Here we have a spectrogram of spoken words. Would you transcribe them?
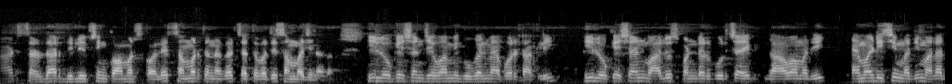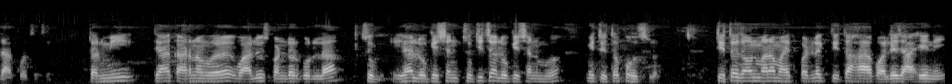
आठ सरदार दिलीप सिंग कॉमर्स कॉलेज समर्थनगर छत्रपती संभाजीनगर. ही लोकेशन जेव्हा मी गुगल मॅपवर टाकली ही लोकेशन वालूस पंढरपूरच्या एक गावामध्ये एम आय डी सी मध्ये मला दाखवत होती. तर मी त्या कारणामुळे वालूस पंढरपूरला चुक ह्या लोकेशन चुकीच्या लोकेशनमुळं मी तिथं पोहोचलो. तिथं जाऊन मला माहीत पडलं की तिथं हा कॉलेज आहे नाही.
